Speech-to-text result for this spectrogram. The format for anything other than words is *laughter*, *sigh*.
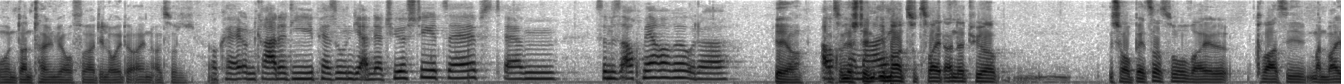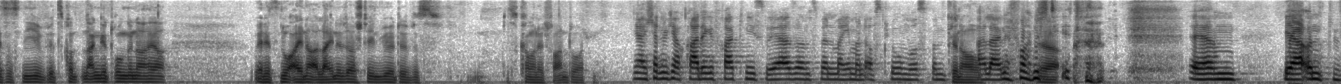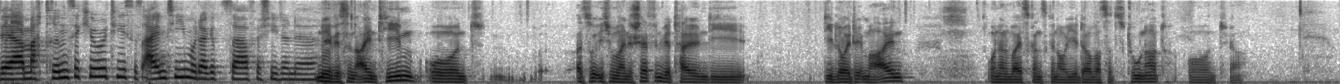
Und dann teilen wir auch vorher die Leute ein. Also, ja. Okay, und gerade die Person, die an der Tür steht selbst, ähm, sind es auch mehrere oder? ja, ja. Also wir stehen normal? immer zu zweit an der Tür. Ist auch besser so, weil quasi man weiß es nie, jetzt kommt ein Angedrungener nachher. Wenn jetzt nur einer alleine da stehen würde, das, das kann man nicht verantworten. Ja, ich hatte mich auch gerade gefragt, wie es wäre, sonst wenn mal jemand aufs Klo muss und Genau. alleine *laughs* vorne Ja. steht. *laughs* ähm, ja, und wer macht drin Security? Ist das ein Team oder gibt es da verschiedene? Nee, wir sind ein Team und also ich und meine Chefin, wir teilen die, die Leute immer ein. Und dann weiß ganz genau jeder, was er zu tun hat. Und ja.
